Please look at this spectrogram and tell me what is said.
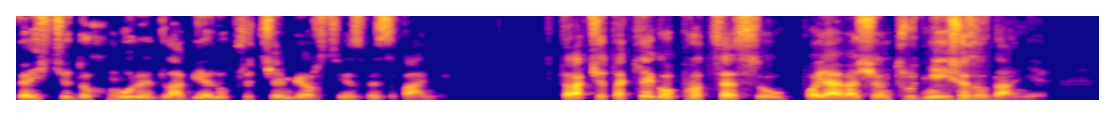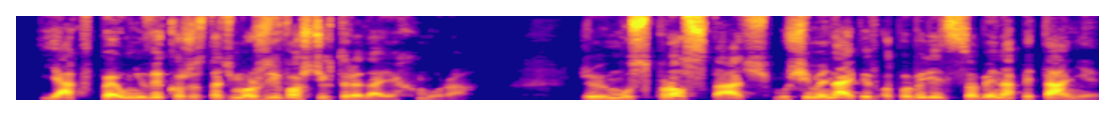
Wejście do chmury dla wielu przedsiębiorstw jest wyzwaniem. W trakcie takiego procesu pojawia się trudniejsze zadanie: jak w pełni wykorzystać możliwości, które daje chmura. Żeby mu sprostać, musimy najpierw odpowiedzieć sobie na pytanie,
